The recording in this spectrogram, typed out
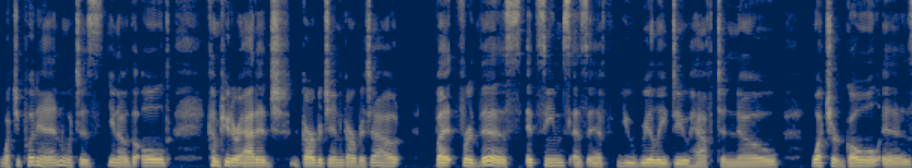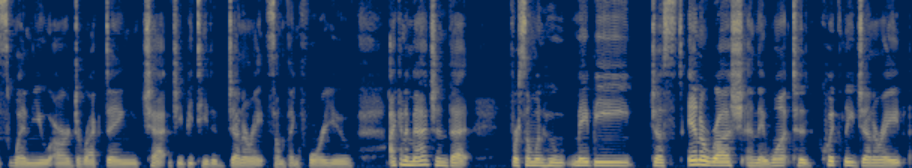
what you put in which is you know the old computer adage garbage in garbage out but for this it seems as if you really do have to know what your goal is when you are directing chat gpt to generate something for you i can imagine that for someone who may be just in a rush and they want to quickly generate,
